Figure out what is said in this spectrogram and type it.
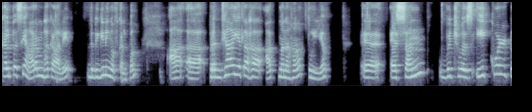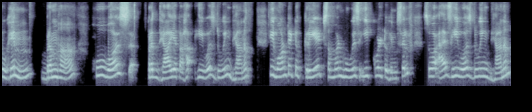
कल्पस्य आरम्भकाले द बिगिनिङ्ग् आफ् कल्पं प्रध्यायतः आत्मनः तुल्यं a son which was equal to him, Brahma, who was pradhyayataha he was doing dhyanam. He wanted to create someone who is equal to himself. So as he was doing dhyanam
